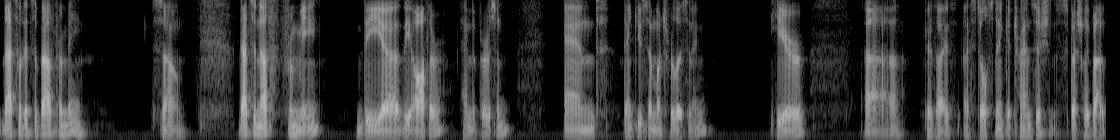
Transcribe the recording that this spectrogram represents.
that's what it's about for me. So that's enough from me the uh, the author and the person and thank you so much for listening here because uh, I, I still stink at transitions especially about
